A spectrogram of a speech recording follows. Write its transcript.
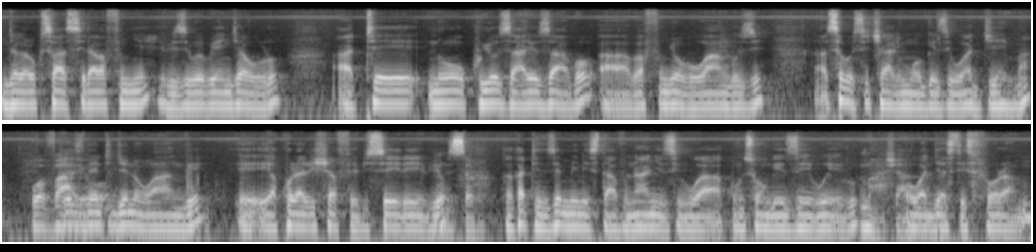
Njagala okusaasira abafunye ebizibu ebyenjawulo ate n'okuyozaayoza abo abafunye obuwanguzi. Sebo sikyali mwogezi wa jema. Pulezidenti geno wange yakola rishaffe ebiseera ebyo. Kakati nze minisita avunanyizibwa ku nsonga ez'ebweru owa justice forum.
